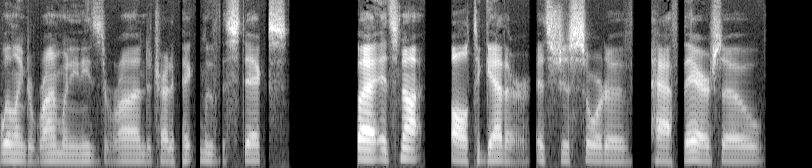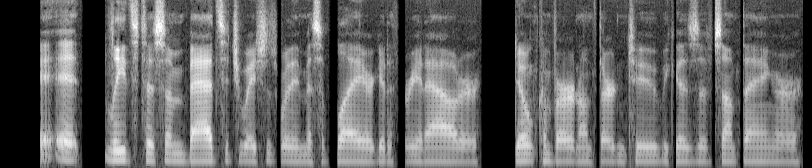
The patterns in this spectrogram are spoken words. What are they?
willing to run when he needs to run to try to pick move the sticks, but it's not all together. It's just sort of half there. So it, it leads to some bad situations where they miss a play or get a three and out or don't convert on third and two because of something or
